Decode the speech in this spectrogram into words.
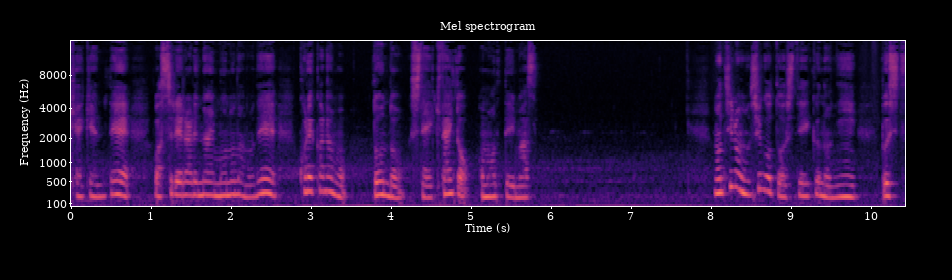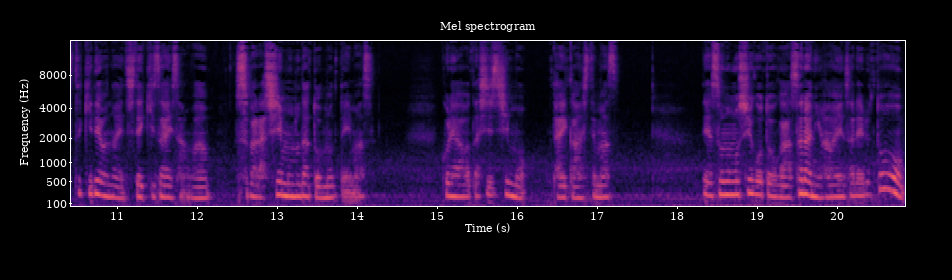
経験って忘れられないものなのでこれからもどんどんしていきたいと思っています。もちろんお仕事をしていくのに物質的ではない知的財産は素晴らしいものだと思っています。これは私自身も体感してます。でそのお仕事がさらに反映されると、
